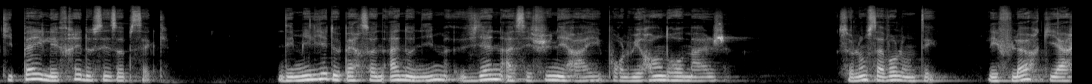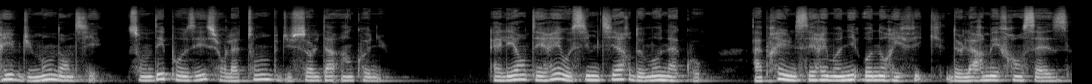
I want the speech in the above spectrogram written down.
qui paye les frais de ses obsèques. Des milliers de personnes anonymes viennent à ses funérailles pour lui rendre hommage. Selon sa volonté, les fleurs qui arrivent du monde entier sont déposées sur la tombe du soldat inconnu. Elle est enterrée au cimetière de Monaco, après une cérémonie honorifique de l'armée française.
